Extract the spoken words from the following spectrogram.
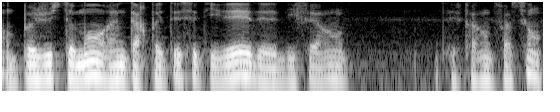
on peut justement réinterpréter cette idée de différentes différentes façons.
